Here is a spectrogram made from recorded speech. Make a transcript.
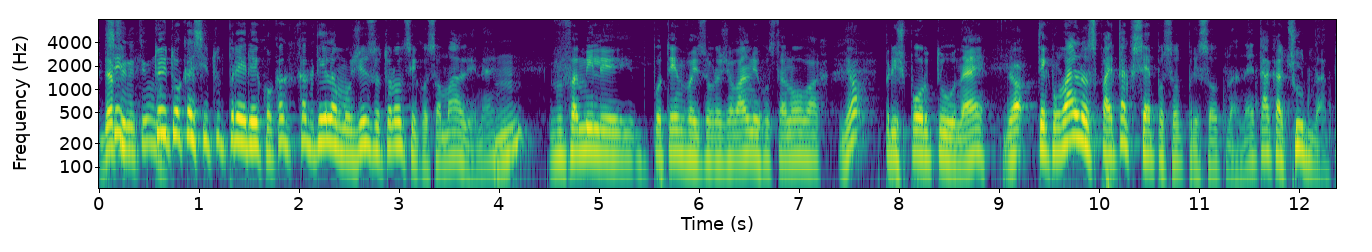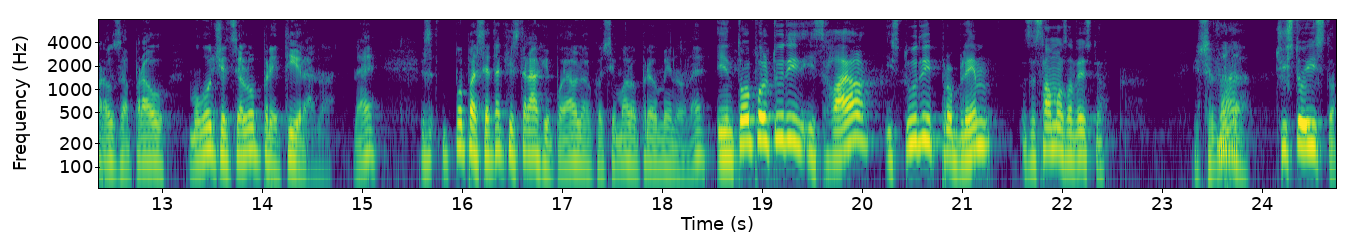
definitivno. Sej, to je to, kar si tudi prej rekel, kako kak delamo že z otroci, ko so mali. Mm. V familiji, potem v izobraževalnih ustanovah, ja. pri športu. Ja. Tekmovalnost pa je tako vse posod prisotna, tako čudna, pravzaprav mogoče celo pretirana. Ne? Po pa se taki strahi pojavljajo, ko si malo preomenil. In to pol tudi izhaja iz tudi problem z samozavestjo. Seveda. Ne? Čisto isto.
